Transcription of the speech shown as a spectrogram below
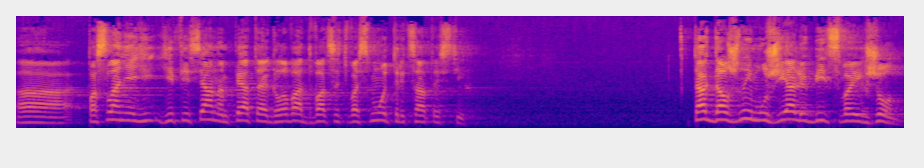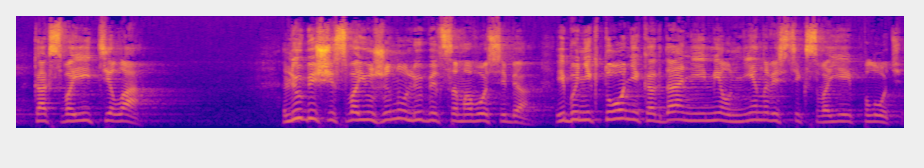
А, послание Ефесянам, 5 глава, 28-30 стих. Так должны мужья любить своих жен, как свои тела. Любящий свою жену любит самого себя, ибо никто никогда не имел ненависти к своей плоти,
